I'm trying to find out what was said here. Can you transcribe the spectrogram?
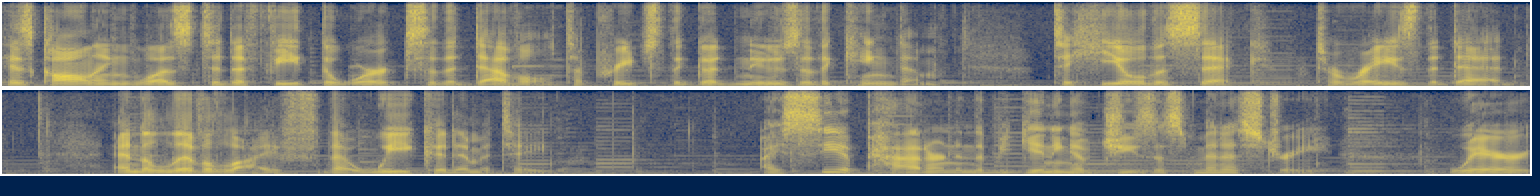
His calling was to defeat the works of the devil, to preach the good news of the kingdom, to heal the sick, to raise the dead, and to live a life that we could imitate. I see a pattern in the beginning of Jesus' ministry where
